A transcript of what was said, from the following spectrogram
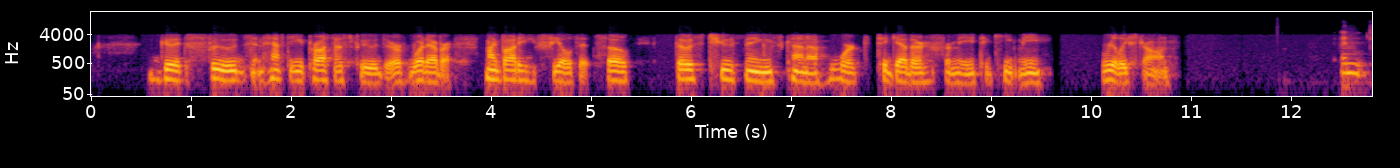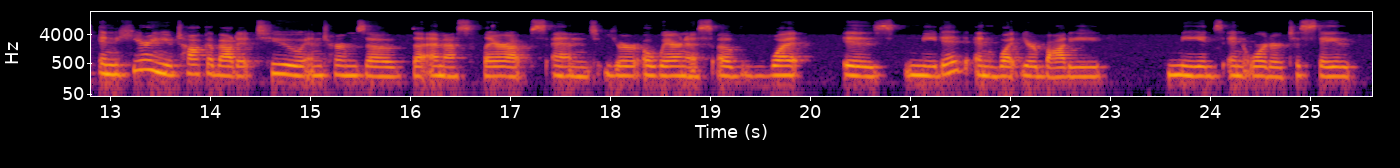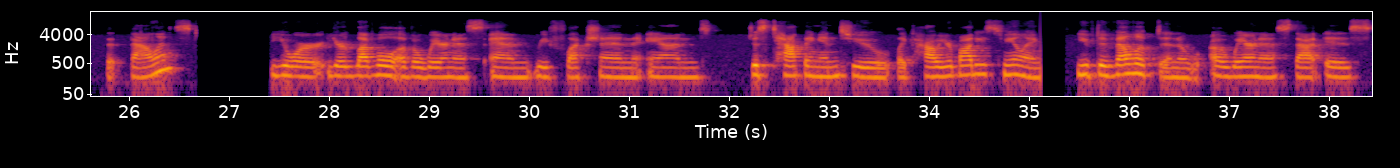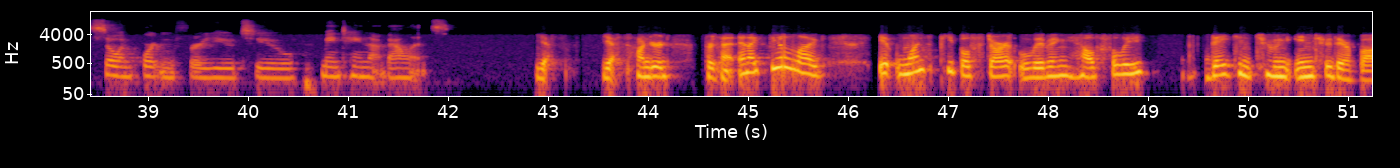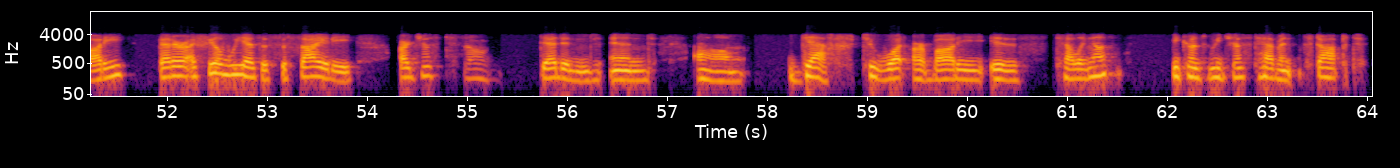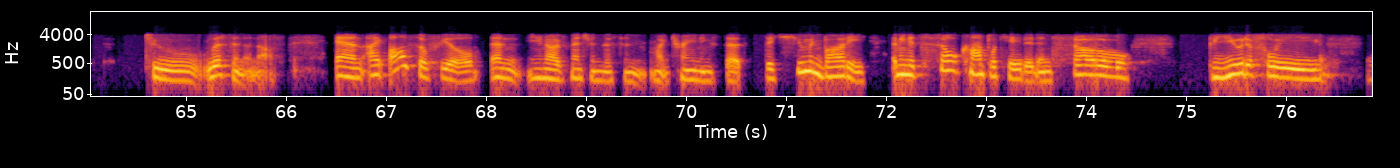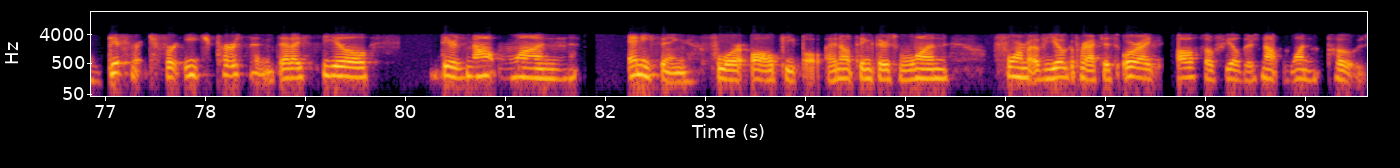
good foods and have to eat processed foods or whatever, my body feels it. So those two things kind of work together for me to keep me really strong. And in hearing you talk about it too, in terms of the MS flare ups and your awareness of what is needed and what your body needs in order to stay balanced your your level of awareness and reflection and just tapping into like how your body's feeling you've developed an awareness that is so important for you to maintain that balance. Yes. Yes 100% and i feel like it once people start living healthfully they can tune into their body better. I feel we as a society are just so deadened and um, deaf to what our body is telling us because we just haven't stopped to listen enough. And I also feel, and you know, I've mentioned this in my trainings, that the human body, I mean, it's so complicated and so beautifully different for each person that I feel there's not one anything for all people. I don't think there's one form of yoga practice, or I also feel there's not one pose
